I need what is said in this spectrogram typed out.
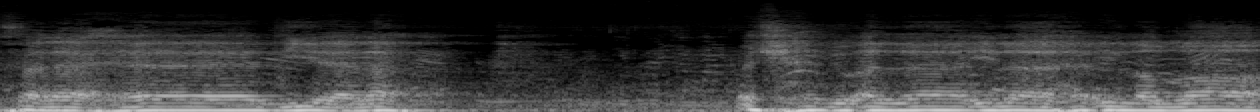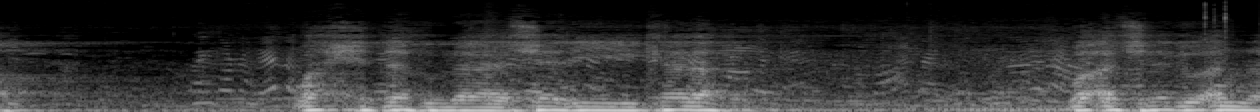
فلا هادي له أشهد أن لا إله إلا الله وحده لا شريك له وأشهد أن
